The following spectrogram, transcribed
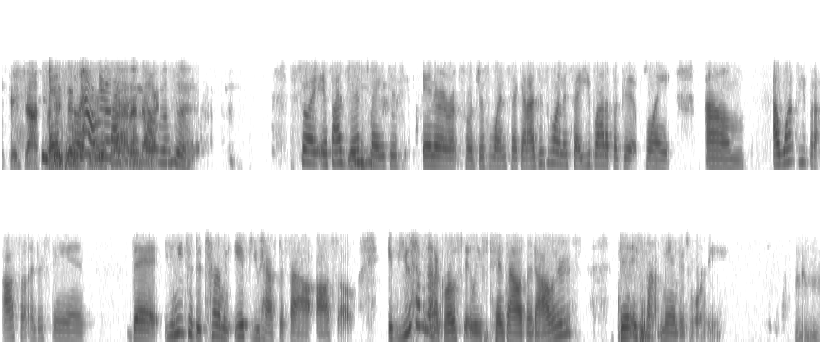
Okay, Johnson. And that's so the if I- side. I know it. real good. So if I just may just interrupt for just one second, I just want to say you brought up a good point. Um, I want people to also understand that you need to determine if you have to file also. If you have not grossed at least ten thousand dollars, then it's not mandatory. Hmm.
